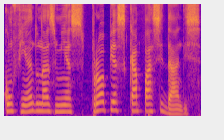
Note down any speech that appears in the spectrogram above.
confiando nas minhas próprias capacidades,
